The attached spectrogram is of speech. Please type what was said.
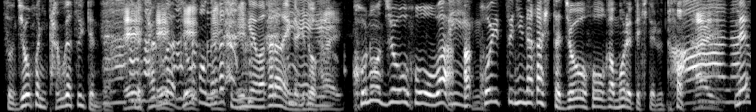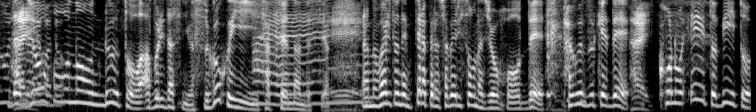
その情報にタグがついてんだよ。ええ。でタグが情報を流す人間わからないんだけどええ、この情報はええ、あ、こいつに流した情報が漏れてきてると。ね。情報のルートをあぶり出すにはすごくいい作戦なんですよ。はい。あの割とねペラペラ喋りそうな情報で タグ付けで、はい。この A と B と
